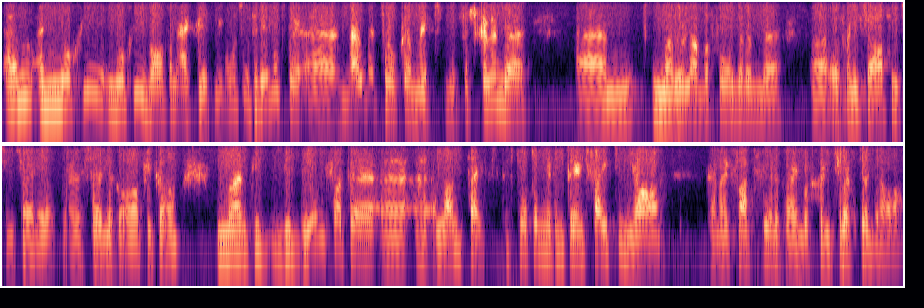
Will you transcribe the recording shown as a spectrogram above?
Ehm um, nog nie nog nie waarvan ek weet nie. Ons is redelik uh, nou betrokke met met verskillende ehm um, marula bevorderende uh, organisasies in Suid-Suidelike uh, Afrika, maar die die boom vat 'n 'n lang tyd. Dit tot om met omtrent 15 jaar kan hy vat voordat hy begin vrugte dra.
